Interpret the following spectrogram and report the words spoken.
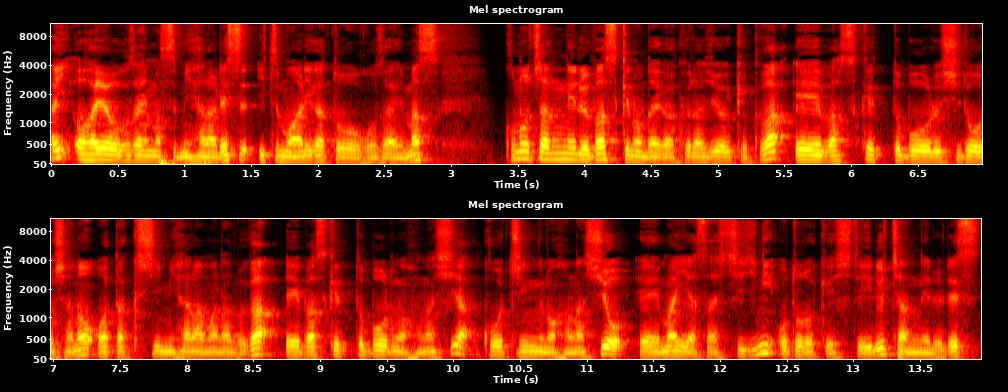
はい、おはようございます。三原です。いつもありがとうございます。このチャンネルバスケの大学ラジオ局は、えーバスケットボール指導者の私、三原学が、えーバスケットボールの話やコーチングの話を、えー毎朝7時にお届けしているチャンネルです。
